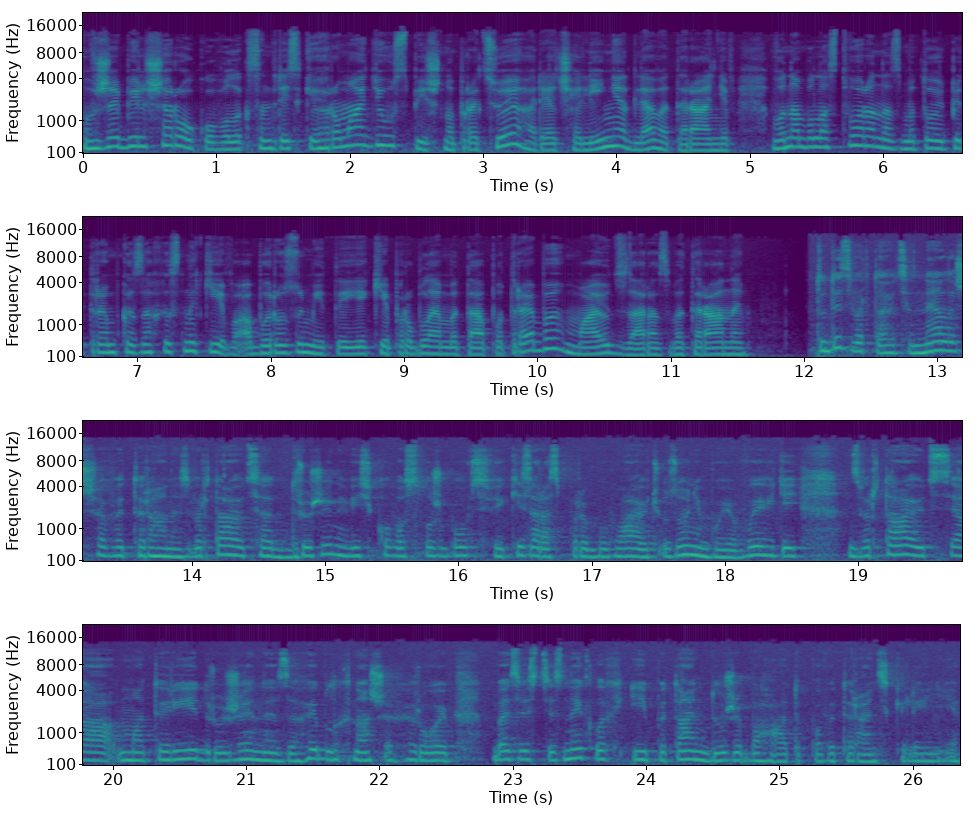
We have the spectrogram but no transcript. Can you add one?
Вже більше року в Олександрійській громаді успішно працює гаряча лінія для ветеранів. Вона була створена з метою підтримки захисників, аби розуміти, які проблеми та потреби мають зараз ветерани. Туди звертаються не лише ветерани, звертаються дружини військовослужбовців, які зараз перебувають у зоні бойових дій, звертаються матері, дружини загиблих наших героїв, безвісті зниклих і питань дуже багато по ветеранській лінії.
